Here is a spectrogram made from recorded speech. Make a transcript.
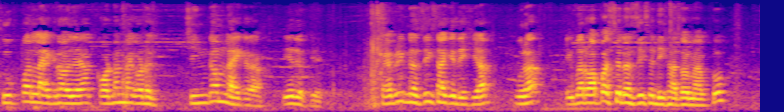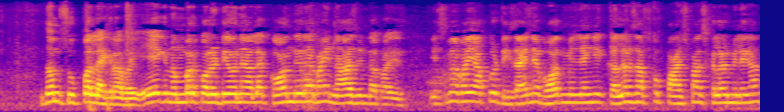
सुपर लाइकरा हो जाएगा cotton by cotton chewing gum Lycra ये देखिए फैब्रिक नज़दीक से आके देखिए आप पूरा. एक बार वापस से नज़दीक से दिखाता हूँ मैं आपको. एकदम सुपर लाइकरा भाई। एक नंबर क्वालिटी होने वाला कौन दे रहा है भाई? नाज इंटरप्राइज इसमें भाई आपको डिजाइने बहुत मिल जाएँगी। कलर्स आपको पाँच पाँच कलर मिलेगा।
